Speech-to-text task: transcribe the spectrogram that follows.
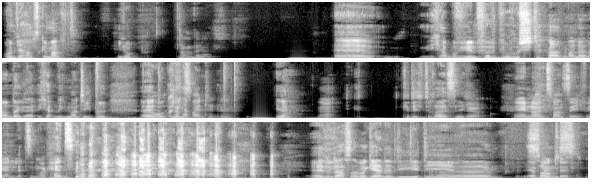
Und wir haben es gemacht. Jupp. Haben wir das? Äh, ich habe auf jeden Fall Buchstaben aneinandergereiht. Ich habe nicht mal einen Titel. Äh, oh, du ich kannst. habe einen Titel. ja. Ja. Gedicht 30. Ja. Nee, 29, wie an letztes Mal keins. Äh, du darfst aber gerne die, die äh, Ja, Songs. bitte.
